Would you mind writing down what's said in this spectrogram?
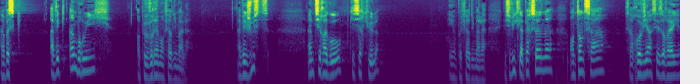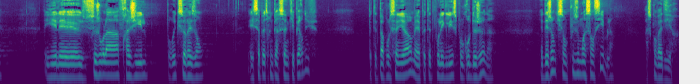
Hein, parce qu'avec un bruit, on peut vraiment faire du mal. Avec juste un petit ragot qui circule, et on peut faire du mal. Il suffit que la personne entende ça, ça revient à ses oreilles, et elle est ce jour-là fragile pour X raisons. Et ça peut être une personne qui est perdue. Peut-être pas pour le Seigneur, mais peut-être pour l'Église, pour le groupe de jeunes. Il y a des gens qui sont plus ou moins sensibles à ce qu'on va dire.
